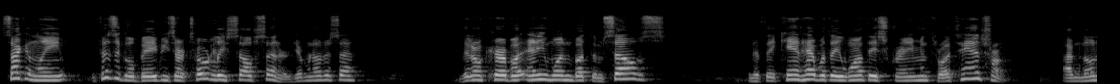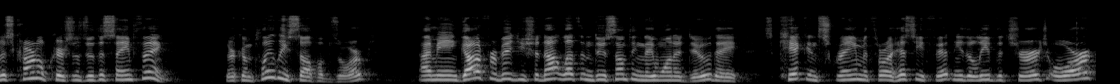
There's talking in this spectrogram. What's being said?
Secondly, physical babies are totally self centered. You ever notice that? They don't care about anyone but themselves. And if they can't have what they want, they scream and throw a tantrum. I've noticed carnal Christians do the same thing. They're completely self absorbed. I mean, God forbid you should not let them do something they want to do. They kick and scream and throw a hissy fit and either leave the church or,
